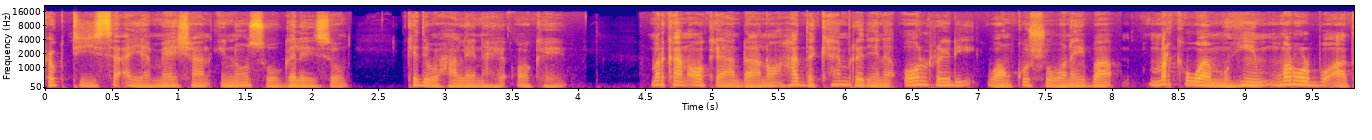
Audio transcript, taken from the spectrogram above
xogtiisa ayaa meeshan inoo soo galayso kadib waxaan leenahay okay markaan okay aan dhahno hadda cameradeena already waan ku shubanayba. Marka waa muhiim mar walbo aad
